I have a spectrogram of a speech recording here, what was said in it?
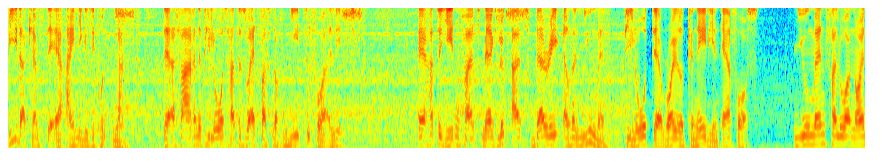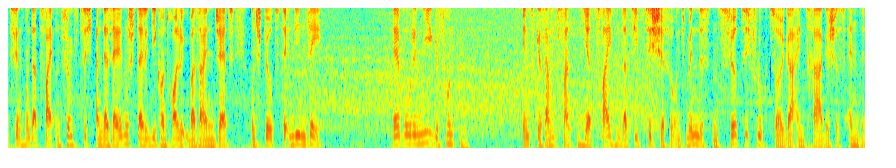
Wieder kämpfte er einige Sekunden lang. Der erfahrene Pilot hatte so etwas noch nie zuvor erlebt. Er hatte jedenfalls mehr Glück als Barry Allen Newman, Pilot der Royal Canadian Air Force. Newman verlor 1952 an derselben Stelle die Kontrolle über seinen Jet und stürzte in den See. Er wurde nie gefunden. Insgesamt fanden hier 270 Schiffe und mindestens 40 Flugzeuge ein tragisches Ende.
